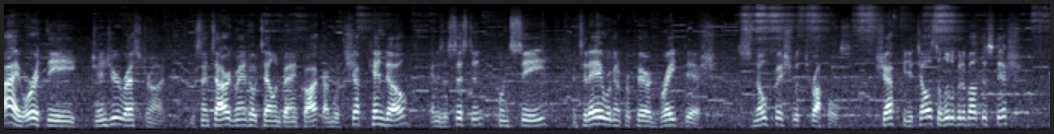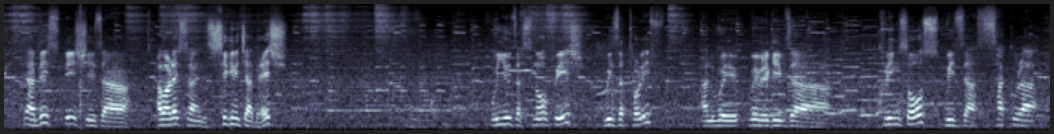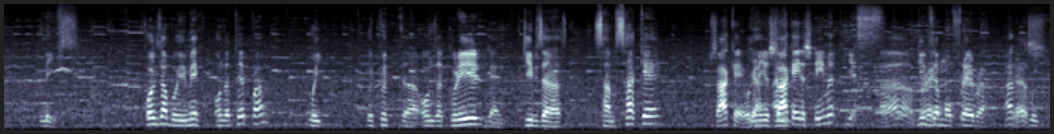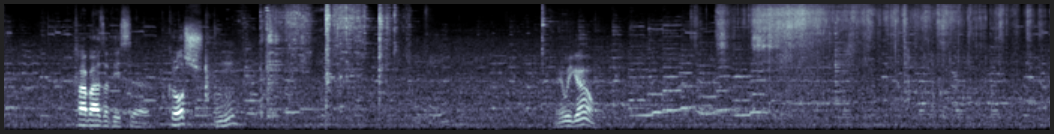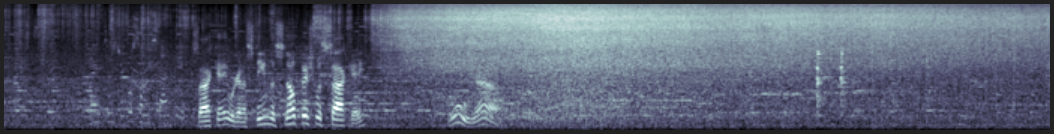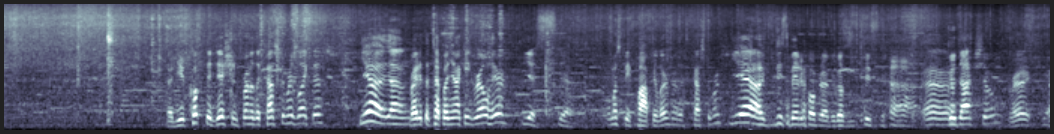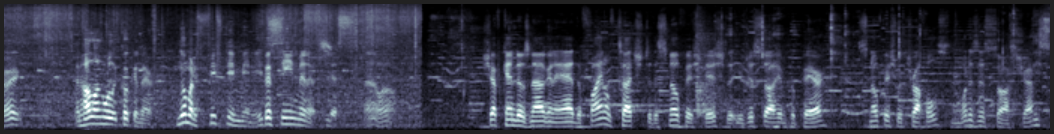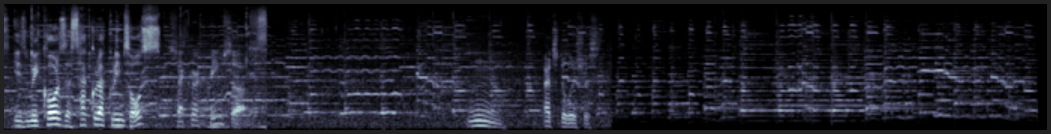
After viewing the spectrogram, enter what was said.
Hi, we're at the Ginger Restaurant, the Centara Grand Hotel in Bangkok. I'm with Chef Kendo and his assistant, Kun Si, and today we're going to prepare a great dish, snowfish with truffles. Chef, can you tell us a little bit about this dish? Yeah, this dish is uh, our restaurant's signature dish. We use a snowfish with the truffe, and we, we will give the cream sauce with the sakura leaves. For example, we make on the teppan, we, we put uh, on the grill, then give the, some sake. Sake. We're going to Yeah, use and- sake to steam it? Yes. Oh, Gives them more flavor. And Yes. we cover the- this uh, crush. There we go. Sake. We're going to steam the snowfish with sake. Ooh, yeah. Uh, do you cook the dish in front of the customers like this? Yeah, um, Right at the teppanyaki grill here? yes, yeah. It must be popular with the customers. Yeah, this is very popular because this uh, good action. Right, right. And how long will it cook in there? Normally 15 minutes. 15 minutes. Yes. Oh, wow. Chef Kendo's now going to add the final touch to the snowfish dish that you just saw him prepare. Snowfish with truffles. And what is this sauce, Chef? This is we call the sakura cream sauce. Sakura cream sauce. Mmm, that's delicious.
